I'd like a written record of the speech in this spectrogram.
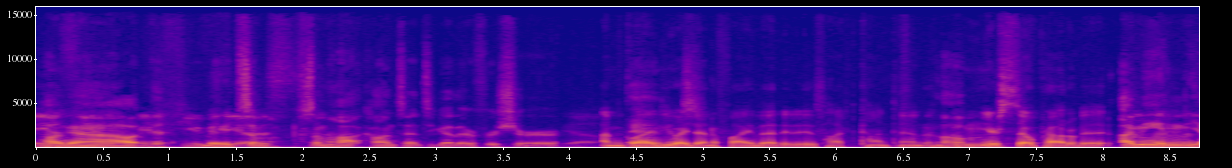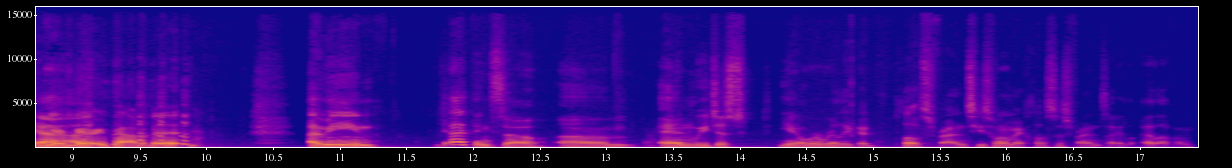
Made a hung few- out, made a few made some videos. some hot content together for sure. I'm glad you And- identify that it is hot content. Um, You're so proud of it. I mean, yeah, You're very proud of it. I mean, yeah, I think so. Um, and we just, you know, we're really good, close friends. He's one of my closest friends. I, I love him.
